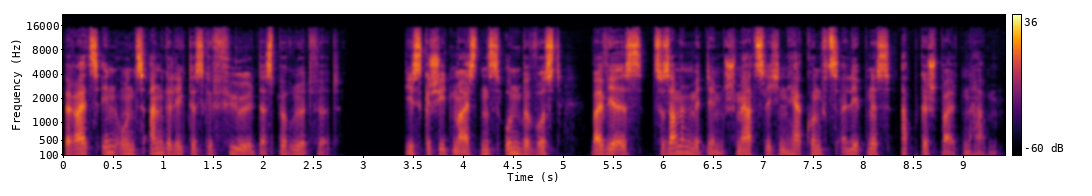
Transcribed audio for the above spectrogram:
bereits in uns angelegtes Gefühl, das berührt wird. Dies geschieht meistens unbewusst, weil wir es zusammen mit dem schmerzlichen Herkunftserlebnis abgespalten haben.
